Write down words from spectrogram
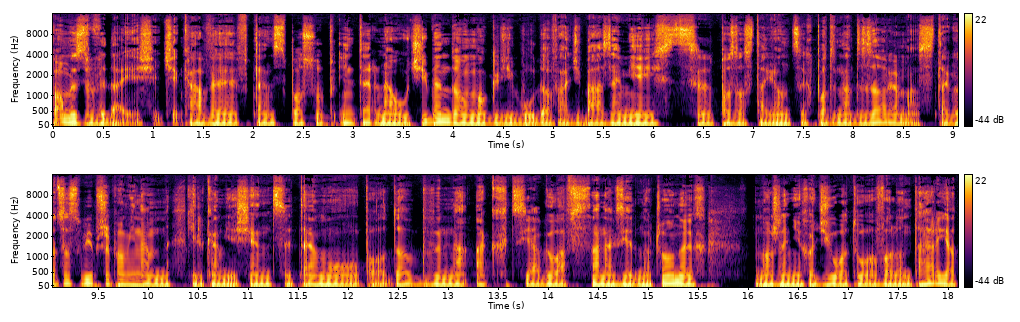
Pomysł wydaje się ciekawy. W ten sposób internauci będą mogli budować bazę miejsc pozostających pod nadzorem, a z tego co sobie przypominam, kilka miesięcy temu podobna akcja była w Stanach Zjednoczonych. Może nie chodziło tu o wolontariat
